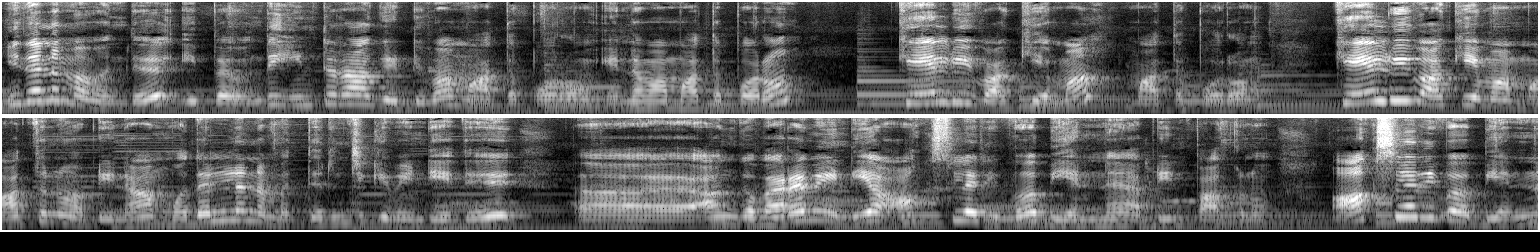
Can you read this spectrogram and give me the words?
இதை நம்ம வந்து இப்போ வந்து இன்டராகேட்டிவாக மாற்ற போகிறோம் என்னவா மாற்ற போகிறோம் கேள்வி வாக்கியமா மாற்ற போறோம். கேள்வி வாக்கியமா மாற்றணும் அப்படின்னா முதல்ல நம்ம தெரிஞ்சுக்க வேண்டியது அங்கே வர வேண்டிய ஆக்சிலரி வேர்ப் என்ன அப்படின்னு பார்க்கணும். ஆக்சிலரி வேர்ப் என்ன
